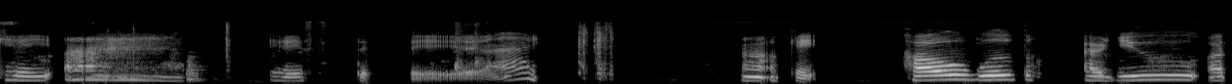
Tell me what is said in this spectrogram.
Okay. um, este. ay. Ah, okay. How good are you at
